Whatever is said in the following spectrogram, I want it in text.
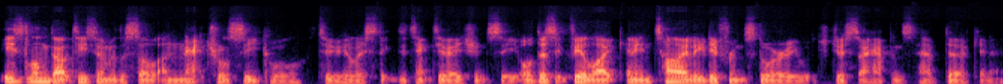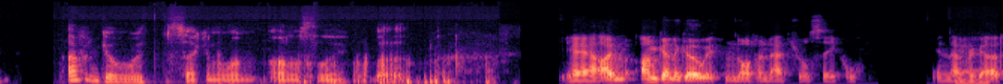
Is Long Dark Tea Time with the Soul a natural sequel to Holistic Detective Agency, or does it feel like an entirely different story, which just so happens to have Dirk in it? I would go with the second one, honestly, but Yeah, I'm I'm going to go with not a natural sequel in that Yeah. regard.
